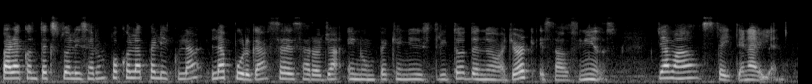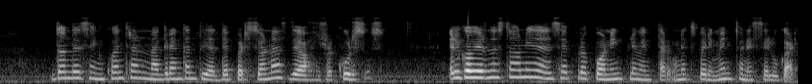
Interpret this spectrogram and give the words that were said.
para contextualizar un poco la película, La Purga se desarrolla en un pequeño distrito de Nueva York, Estados Unidos, llamado Staten Island, donde se encuentran una gran cantidad de personas de bajos recursos. El gobierno estadounidense propone implementar un experimento en este lugar,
